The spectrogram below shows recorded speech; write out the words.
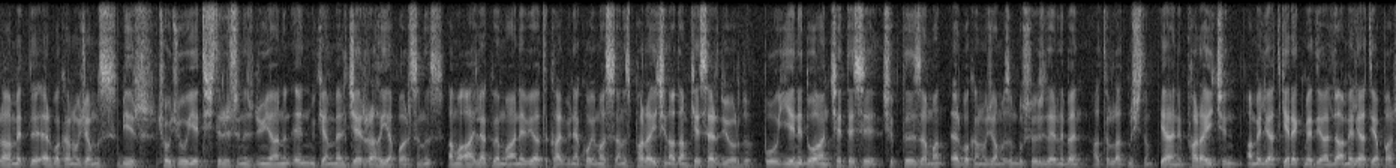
Rahmetli Erbakan hocamız bir çocuğu yetiştirirsiniz dünyanın en mükemmel cerrahı yaparsınız ama ahlak ve maneviyatı kalbine koymazsanız para için adam keser diyordu. Bu yeni doğan çetesi çıktığı zaman Erbakan hocamızın bu sözlerini ben hatırlatmıştım. Yani para için ameliyat gerekmediği halde ameliyat yapar.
